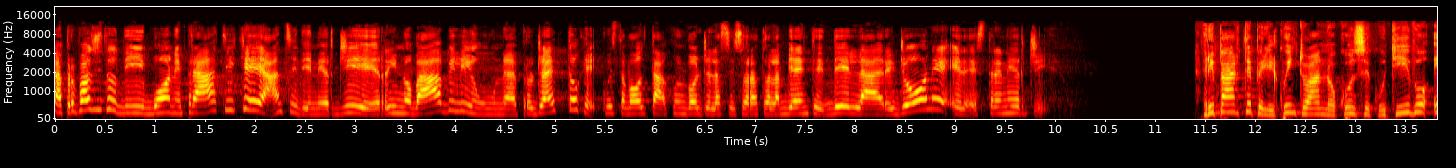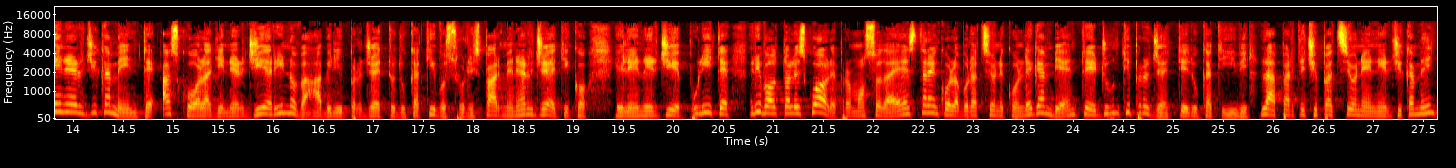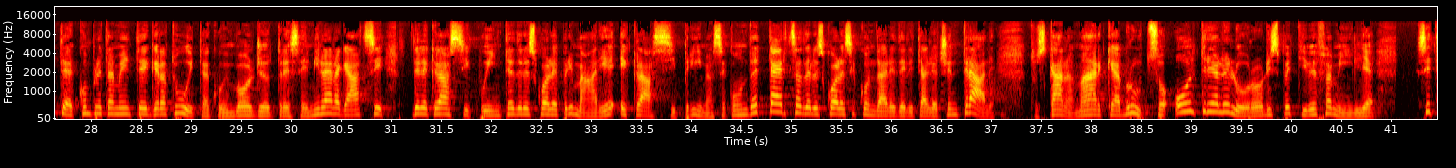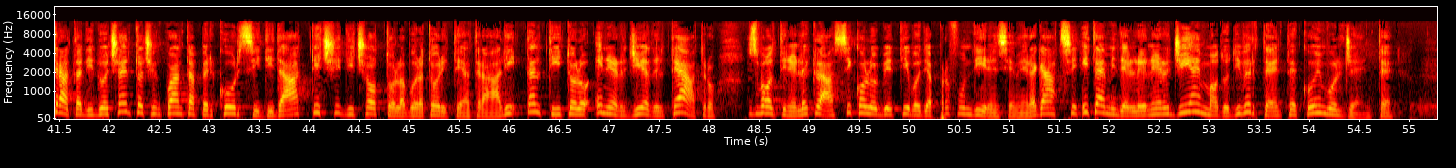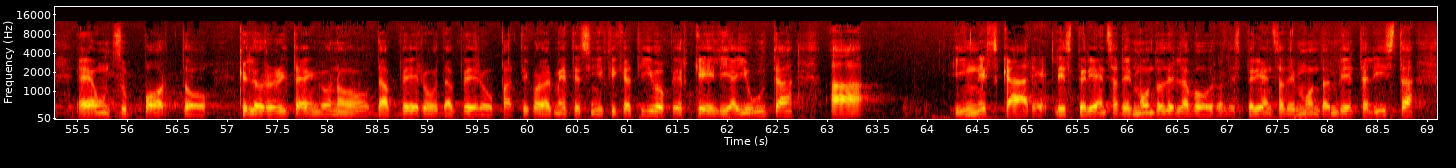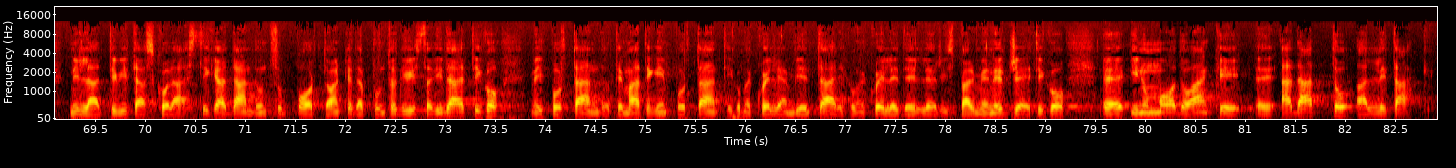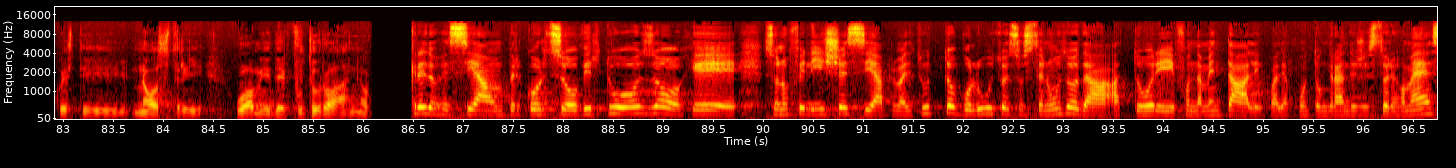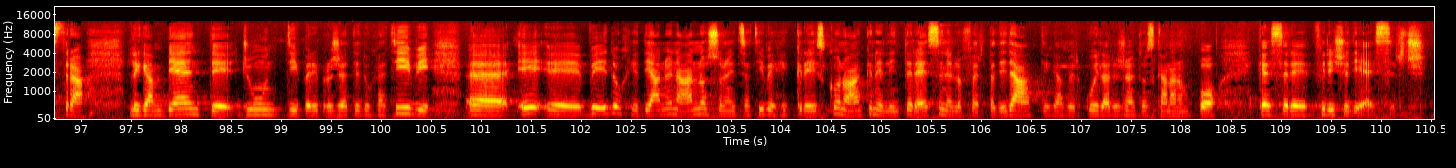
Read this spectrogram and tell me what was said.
A proposito di buone pratiche, anzi di energie rinnovabili, un progetto che questa volta coinvolge l'assessorato all'ambiente della Regione ed Estra Energie. Riparte per il quinto anno consecutivo energicamente a scuola di energie rinnovabili, il progetto educativo sul risparmio energetico e le energie pulite rivolto alle scuole, promosso da Estra in collaborazione con Lega Ambiente e giunti progetti educativi. La partecipazione energicamente è completamente gratuita, e coinvolge oltre 6.000 ragazzi delle classi quinte delle scuole primarie e classi prima, seconda e terza delle scuole secondarie dell'Italia centrale, Toscana, Marche, Abruzzo, oltre alle loro rispettive famiglie. Si tratta di 250 percorsi didattici, 18 laboratori teatrali dal titolo Energia del teatro, svolti nelle classi con l'obiettivo di approfondire insieme ai ragazzi i temi dell'energia in modo divertente e coinvolgente. È un supporto che loro ritengono davvero, davvero particolarmente significativo perché li aiuta a innescare l'esperienza del mondo del lavoro, l'esperienza del mondo ambientalista nell'attività scolastica, dando un supporto anche dal punto di vista didattico e portando tematiche importanti come quelle ambientali, come quelle del risparmio energetico, eh, in un modo anche eh, adatto all'età che questi nostri uomini del futuro hanno. Credo che sia un percorso virtuoso che sono felice sia prima di tutto voluto e sostenuto da attori fondamentali quali appunto un grande gestore come Estra, Lega Ambiente, giunti per i progetti educativi eh, e eh, vedo che di anno in anno sono iniziative che crescono anche nell'interesse e nell'offerta didattica per cui la Regione Toscana non può che essere felice di esserci.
